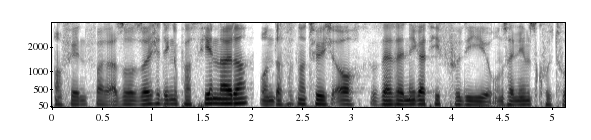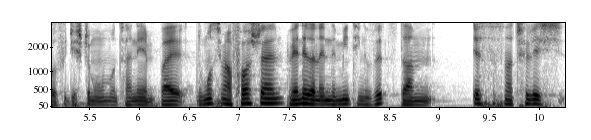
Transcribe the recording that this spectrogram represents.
auf jeden Fall. Also solche Dinge passieren leider. Und das ist natürlich auch sehr, sehr negativ für die Unternehmenskultur, für die Stimmung im Unternehmen. Weil du musst dir mal vorstellen, wenn ihr dann in einem Meeting sitzt, dann ist es natürlich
